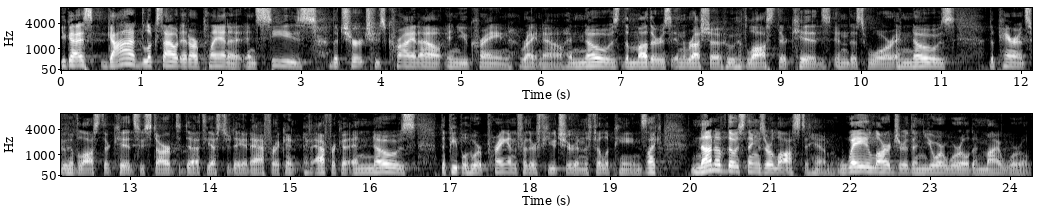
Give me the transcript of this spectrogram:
you guys, God looks out at our planet and sees the church who's crying out in Ukraine right now and knows the mothers in Russia who have lost their kids in this war and knows the parents who have lost their kids who starved to death yesterday in Africa, Africa and knows the people who are praying for their future in the Philippines. Like, none of those things are lost to him. Way larger than your world and my world.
